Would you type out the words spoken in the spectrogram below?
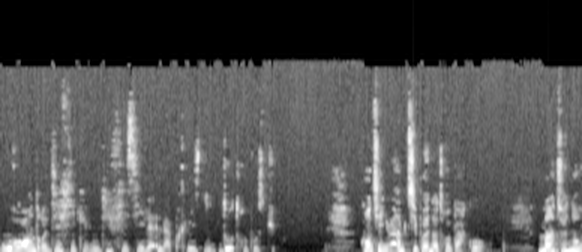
ou rendre difficile la prise d'autres postures. Continuons un petit peu notre parcours. Maintenant,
